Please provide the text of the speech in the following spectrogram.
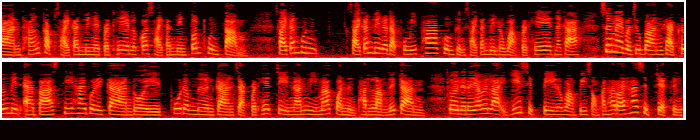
การทั้งกับสายการบินในประเทศ แล้วก็สายการบินต้นทุนต่ำสายการบิน สายการบินระดับภูมิภาครวมถึงสายการบินระหว่างประเทศนะคะ ซึ่งในปัจจุบันค่ะเครื่องบิน Airbus ที่ให้บริการโดยผู้ดำเนินการจากประเทศจีนนั้นมีมากกว่า 1,000ลำด้วยกัน โดยในระยะเวลาอีก 20 ปีระหว่างปี 2557 ถึง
